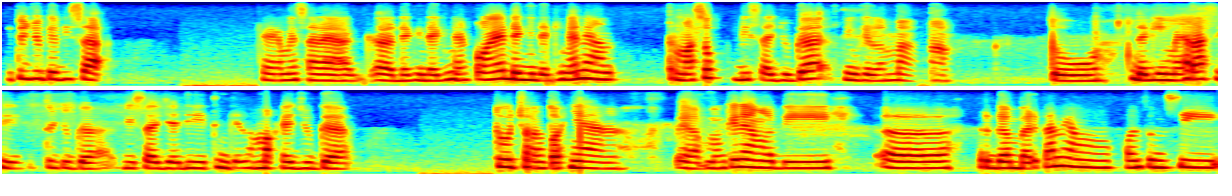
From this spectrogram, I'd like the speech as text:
itu juga bisa. Kayak misalnya uh, daging-dagingan pokoknya daging-dagingan yang termasuk bisa juga tinggi lemak. Tuh daging merah sih itu juga bisa jadi tinggi lemaknya juga. Itu contohnya. Ya mungkin yang lebih uh, tergambarkan yang konsumsi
